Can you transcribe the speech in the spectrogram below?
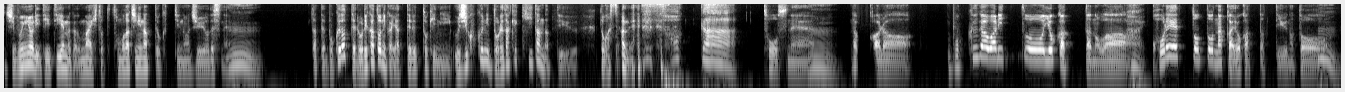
自分より DTM が上手い人と友達になっておくっていうのは重要ですね、うんだって僕だってロリカトニカやってる時に氏子くんにどれだけ聞いたんだっていうとこですよね。そっか。そうですね、うん。だから僕が割と良かったのは、はい。コレートと仲良かったっていうのと、うん。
